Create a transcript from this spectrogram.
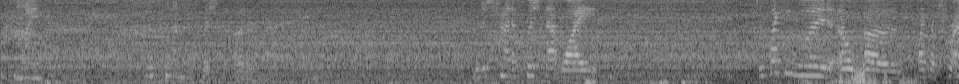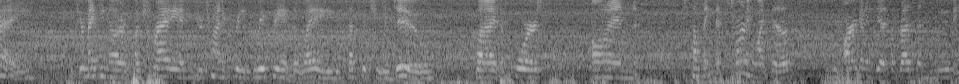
It's nice. This one I'm gonna push the other way. So we're just trying to push that white, just like you would a, a like a tray. If you're making a, a tray and you're trying to create, recreate the waves, that's what you would do. But of course, on something that's turning like this, you are going to get the resin moving.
